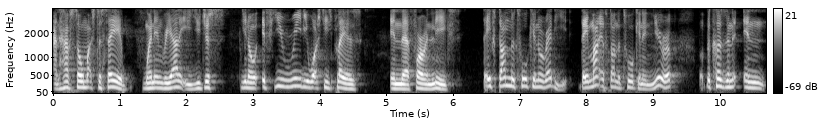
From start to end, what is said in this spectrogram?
and have so much to say when in reality you just you know if you really watch these players in their foreign leagues they've done the talking already they might have done the talking in Europe but because in in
